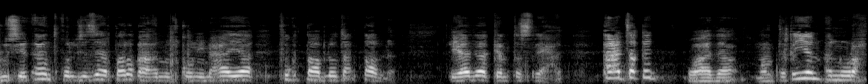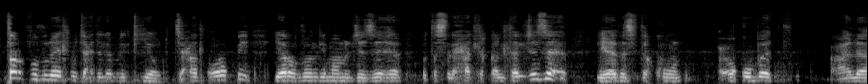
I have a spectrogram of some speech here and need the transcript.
روسيا الآن تقول الجزائر طلبها أنه تكوني معايا فوق الطابلة وتحت الطابلة. لهذا كان تصريحات. أعتقد وهذا منطقيا أنه راح ترفض الولايات المتحدة الأمريكية والاتحاد الأوروبي يرفضوا انضمام الجزائر والتصريحات اللي قالتها الجزائر. لهذا ستكون عقوبات على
